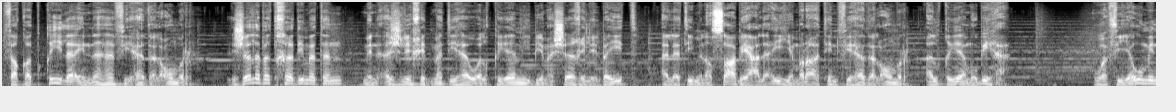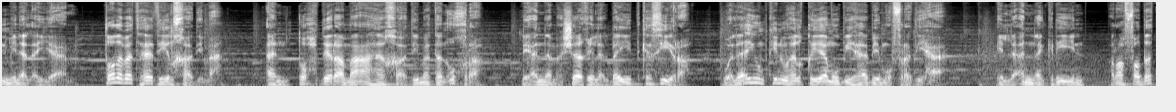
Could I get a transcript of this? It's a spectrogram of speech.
فقد قيل إنها في هذا العمر جلبت خادمة من أجل خدمتها والقيام بمشاغل البيت التي من الصعب على أي امرأة في هذا العمر القيام بها. وفي يوم من الأيام طلبت هذه الخادمة أن تحضر معها خادمة أخرى لأن مشاغل البيت كثيرة ولا يمكنها القيام بها بمفردها إلا أن جرين رفضت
